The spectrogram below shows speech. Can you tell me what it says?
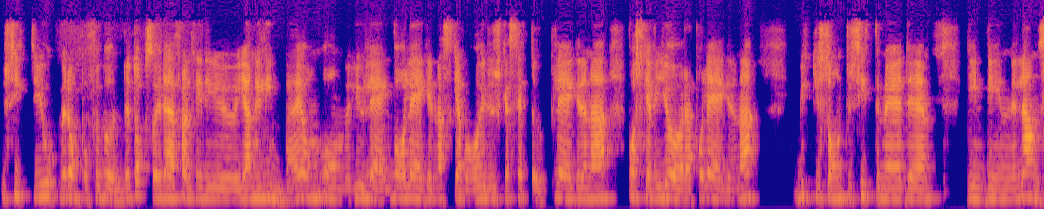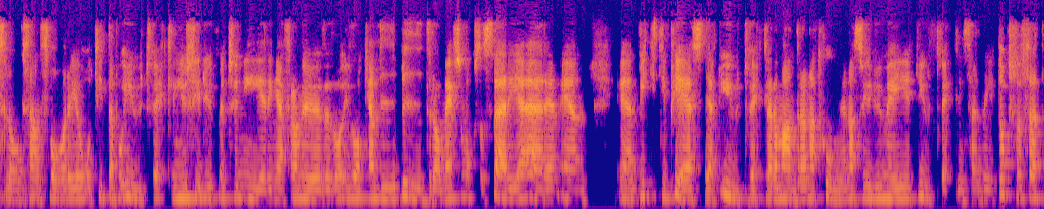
Du sitter ju ihop med dem på förbundet också. I det här fallet är det ju Janne Lindberg om, om hur läg, var lägren ska vara, hur du ska sätta upp lägren, vad ska vi göra på lägren mycket sånt. Du sitter med eh, din, din landslagsansvarige och tittar på utveckling. Hur ser det ut med turneringar framöver? Vad, vad kan vi bidra med? Eftersom också Sverige är en, en, en viktig pjäs i att utveckla de andra nationerna så är du med i ett utvecklingsarbete också. Så att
